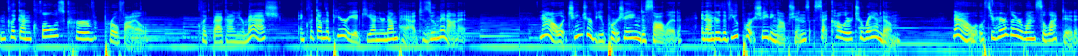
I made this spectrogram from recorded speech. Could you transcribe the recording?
and click on Close Curve Profile. Click back on your mesh, and click on the period key on your numpad to zoom in on it. Now, change your viewport shading to solid, and under the viewport shading options, set color to random. Now, with your hair layer 1 selected,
